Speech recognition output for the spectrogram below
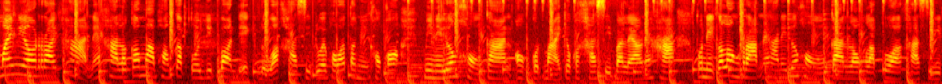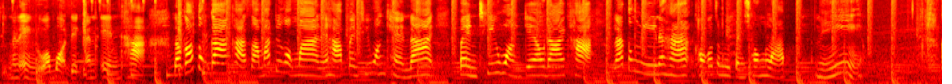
ไม่มีรอยขาดนะคะ แล้วก็มาพร้อมกับตัวยึดเบอดเด็ก หรือว่าคาซีด้วย เพราะว่าตอนนี้เขาก็มีในเรื่องของการออกกฎหมายเกี่ยวกับคาซีมาแล้วนะคะ ตัวนี้ก็รองรับนะคะในเรื่องของการรองรับตัวคาซีนั่นเอง หรือว่าเบาะเด็กนั่นเองค่ะ แล้วก็ตรงกลางค่ะสามารถดึงออกมานะคะ เป็นที่วางแขนได้ เป็นที่วางแก้วได้ค่ะ และตรงนี้นะคะเขาก็จะมีเป็นช่องลับนี่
